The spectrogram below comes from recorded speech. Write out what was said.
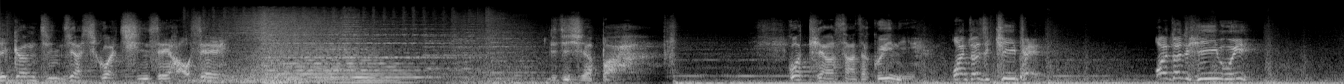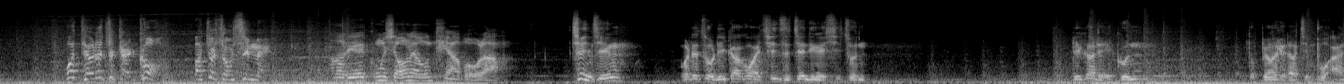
你敢真正是我亲生后生？你这是阿爸，我听三十几年，完全是欺骗，完全是虚伪，我听得足艰苦，也足伤心的。啊！你讲啥呢，我听无啦。进前，我咧做你甲我的亲子鉴定的时阵，你甲丽君都表现得真不安，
